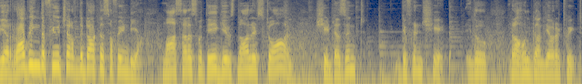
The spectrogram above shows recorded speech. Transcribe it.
we are robbing the future of the daughters of India Maa Saraswati gives knowledge to all she doesn't differentiate ಇದು ರಾಹುಲ್ ಗಾಂಧಿ ಅವರ ಟ್ವೀಟ್.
